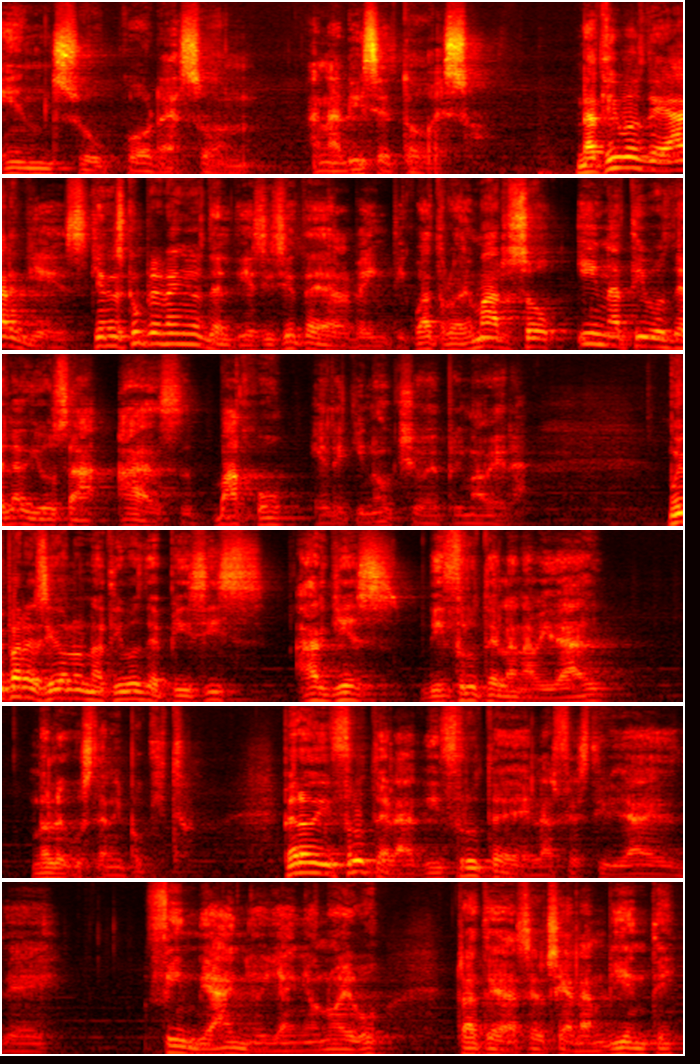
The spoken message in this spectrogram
en su corazón. Analice todo eso. Nativos de Aries, quienes cumplen años del 17 al 24 de marzo, y nativos de la diosa As, bajo el equinoccio de primavera. Muy parecido a los nativos de Pisces, Aries disfrute la Navidad, no le gusta ni poquito. Pero disfrútela, disfrute de las festividades de fin de año y año nuevo, trate de hacerse al ambiente,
